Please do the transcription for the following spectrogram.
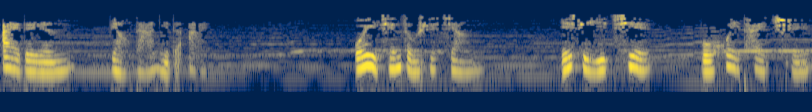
爱的人表达你的爱。我以前总是想，也许一切不会太迟。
